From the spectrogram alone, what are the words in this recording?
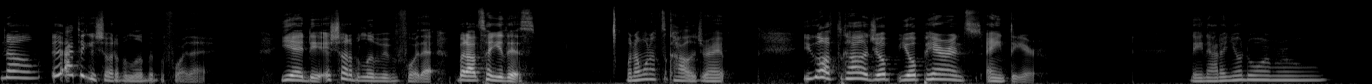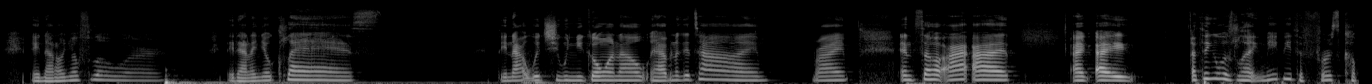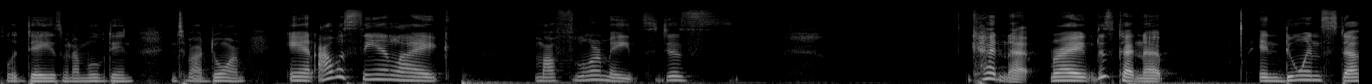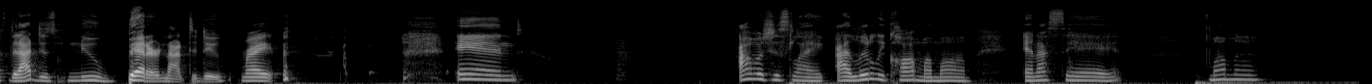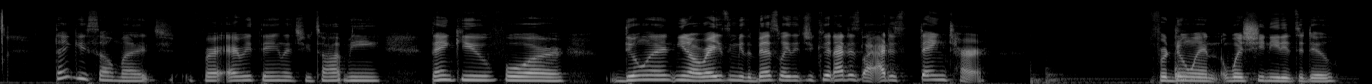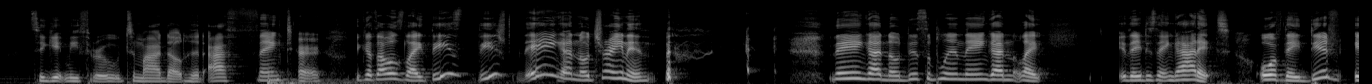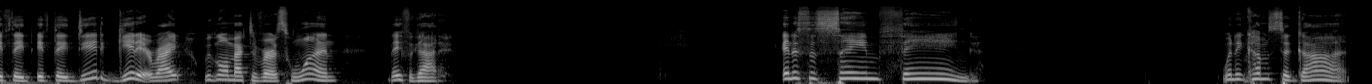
No, I think it showed up a little bit before that. Yeah, it did. It showed up a little bit before that. But I'll tell you this. When I went off to college, right? You go off to college, your your parents ain't there. They not in your dorm room. They not on your floor. They not in your class. They not with you when you're going out having a good time, right? And so I I I I I think it was like maybe the first couple of days when I moved in into my dorm and I was seeing like my floor mates just cutting up, right? Just cutting up and doing stuff that I just knew better not to do, right? and I was just like, I literally called my mom and I said, Mama, thank you so much for everything that you taught me. Thank you for doing, you know, raising me the best way that you could. I just like, I just thanked her for doing what she needed to do to get me through to my adulthood. I thanked her because I was like, these these they ain't got no training. they ain't got no discipline. They ain't got no, like they just ain't got it. Or if they did if they if they did get it right, we're going back to verse 1, they forgot it. And it's the same thing when it comes to God.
